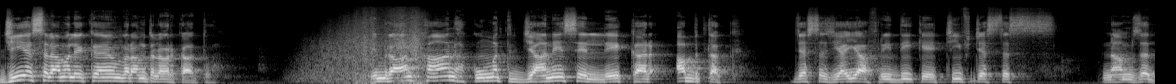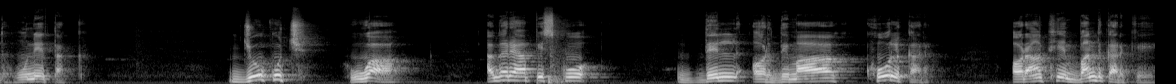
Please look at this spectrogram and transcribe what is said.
जी, अस्सलाम वालेकुम वरहमतुल्लाहि इमरान खान हुकूमत जाने से लेकर अब तक जस्टिस याया अफरीदी के चीफ जस्टिस नामजद होने तक जो कुछ हुआ, अगर आप इसको दिल और दिमाग खोल कर और आँखें बंद करके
